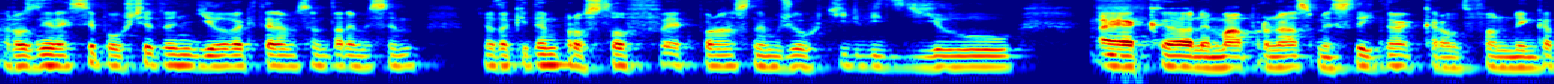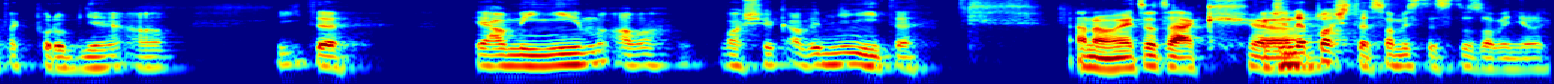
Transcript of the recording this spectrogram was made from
hrozně nechci pouštět ten díl, ve kterém jsem tady, myslím, měl taky ten proslov, jak po nás nemůžou chtít víc dílů a jak eh, nemá pro nás myslít na crowdfunding a tak podobně. A vidíte, já míním a Vašek a vy měníte. Ano, je to tak. Takže neplašte, sami jste si to zavinili.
